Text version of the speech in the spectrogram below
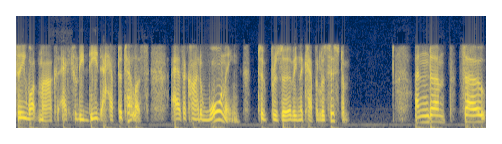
see what Marx actually did have to tell us, as a kind of warning to preserving the capitalist system. And um, so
